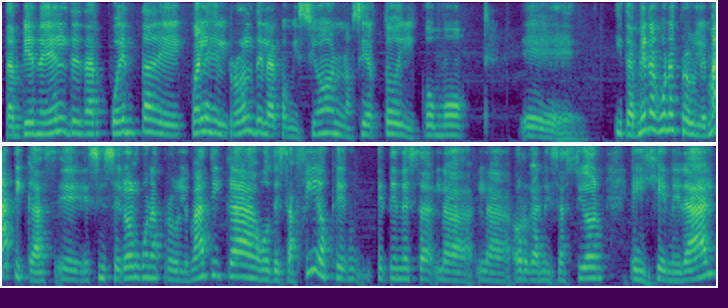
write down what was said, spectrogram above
también él de dar cuenta de cuál es el rol de la comisión, ¿no es cierto? Y cómo... Eh, y también algunas problemáticas, sinceró algunas problemáticas o desafíos que, tiene la, la organización en general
